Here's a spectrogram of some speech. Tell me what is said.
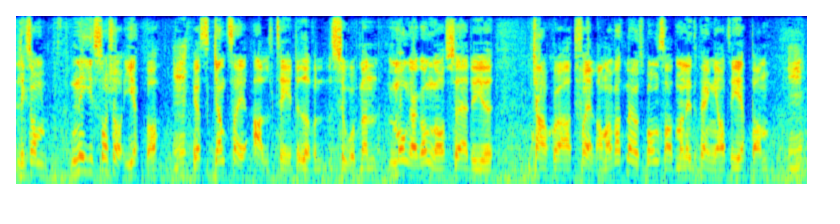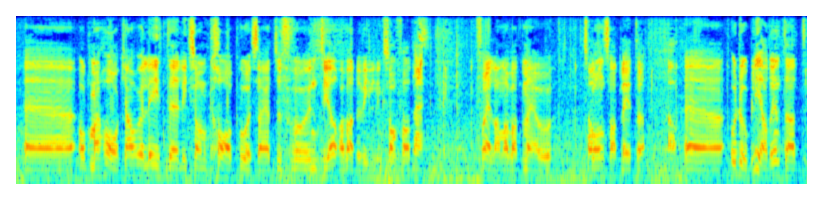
liksom, ni som kör EPA, Mm. jag ska inte säga alltid över så, men många gånger så är det ju kanske att föräldrarna har varit med och sponsrat med lite pengar till epan. Mm. Eh, och man har kanske lite liksom, krav på sig att du får inte göra vad du vill liksom, för att Nej. föräldrarna har varit med och sponsrat lite. Ja. Eh, och då blir det inte att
